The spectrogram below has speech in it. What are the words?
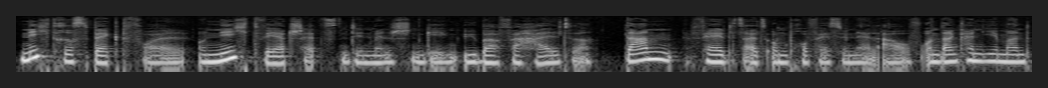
nicht respektvoll und nicht wertschätzend den Menschen gegenüber verhalte dann fällt es als unprofessionell auf. Und dann kann jemand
